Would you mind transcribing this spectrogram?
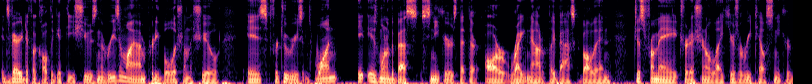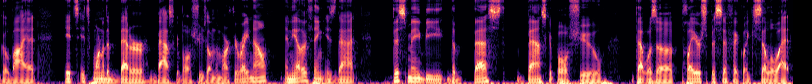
it's very difficult to get these shoes. And the reason why I'm pretty bullish on the shoe is for two reasons. One, it is one of the best sneakers that there are right now to play basketball in, just from a traditional, like, here's a retail sneaker, go buy it it's it's one of the better basketball shoes on the market right now. And the other thing is that this may be the best basketball shoe that was a player specific like silhouette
